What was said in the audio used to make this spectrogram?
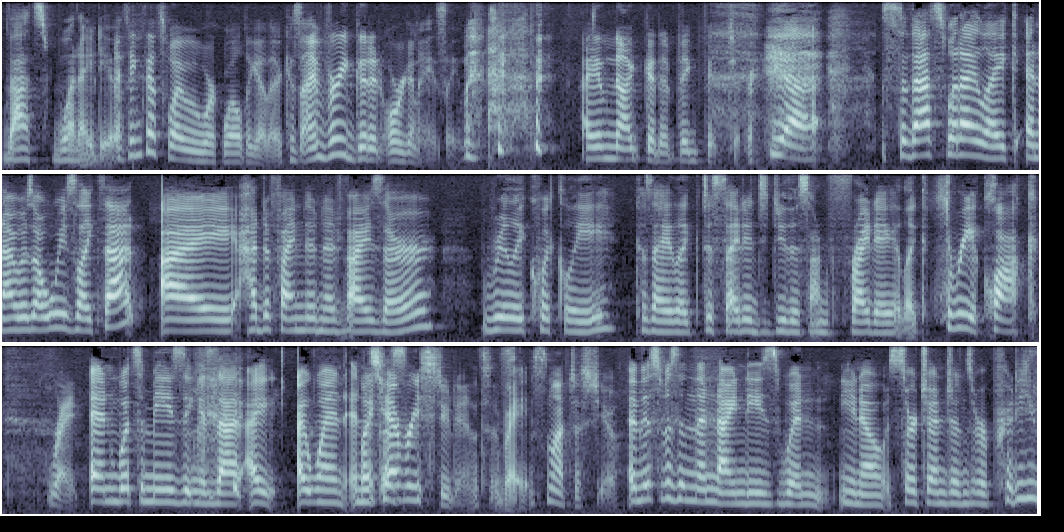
that's what I do. I think that's why we work well together because I'm very good at organizing. I am not good at big picture. yeah. So that's what I like. And I was always like that. I had to find an advisor really quickly because I like decided to do this on Friday at like three o'clock. Right. And what's amazing is that I, I went and Like was- every student. It's, Right. It's not just you. and this was in the 90s when you know search engines were pretty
